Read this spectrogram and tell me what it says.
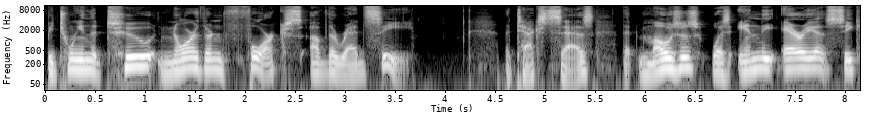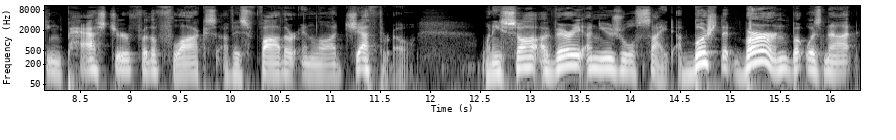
between the two northern forks of the Red Sea. The text says that Moses was in the area seeking pasture for the flocks of his father in law Jethro when he saw a very unusual sight a bush that burned but was not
